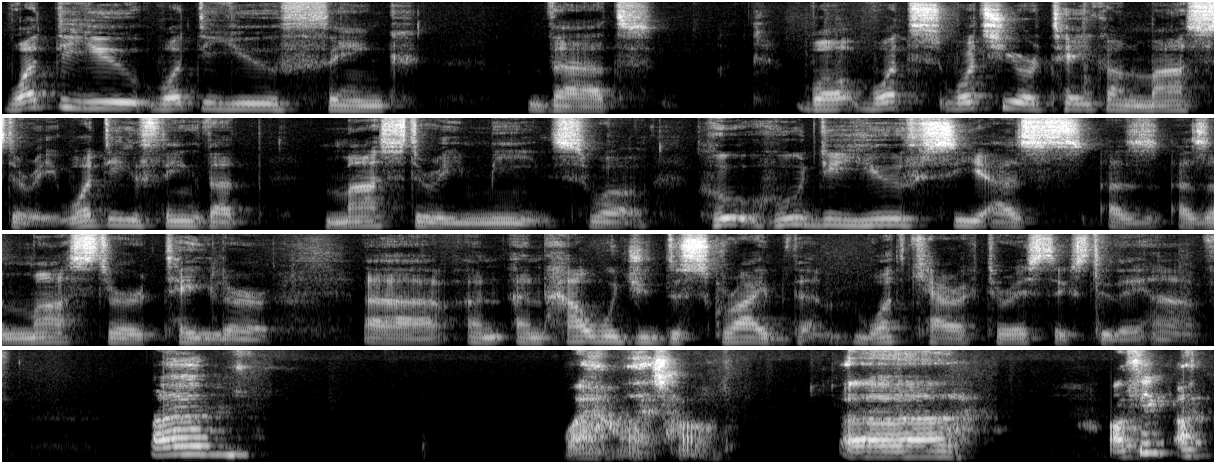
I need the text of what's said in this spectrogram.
What do you what do you think that? Well, what's what's your take on mastery? What do you think that mastery means? Well, who who do you see as as as a master tailor? uh, and and how would you describe them? What characteristics do they have? Um, wow, that's hard. Uh, I think I,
